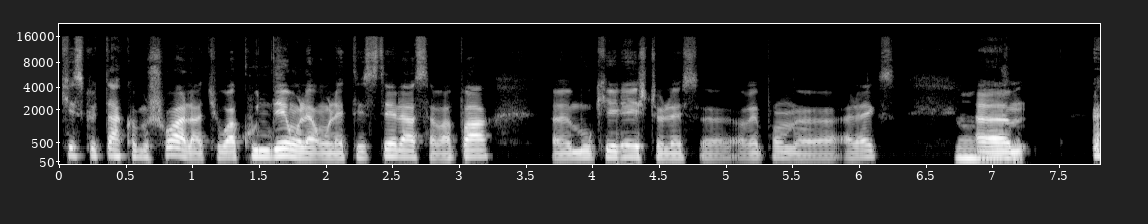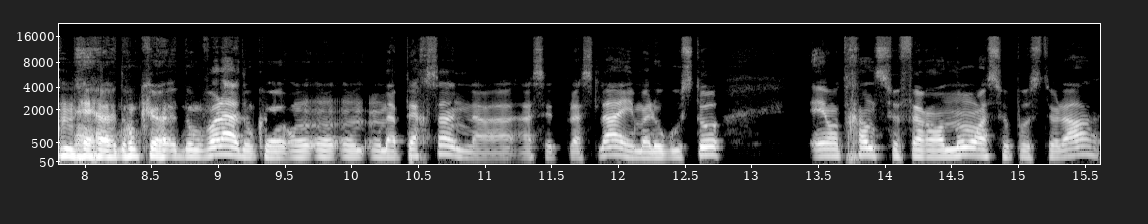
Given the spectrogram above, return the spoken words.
qu'est-ce que tu as comme choix là? Tu vois, Koundé, on l'a testé là, ça va pas. Mukele, je te laisse répondre, Alex. Mais euh, donc, euh, donc voilà, donc euh, on n'a personne là, à cette place-là et Malo Gusto est en train de se faire un nom à ce poste-là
